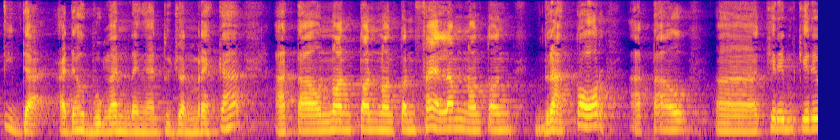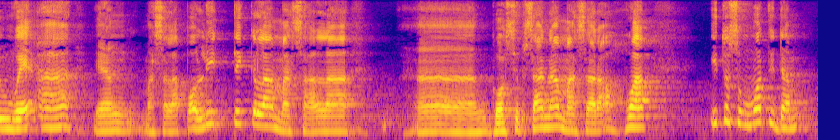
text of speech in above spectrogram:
tidak ada hubungan dengan tujuan mereka atau nonton-nonton film, nonton drakor atau uh, kirim-kirim WA yang masalah politik lah, masalah uh, gosip sana, masalah hoax. Itu semua tidak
